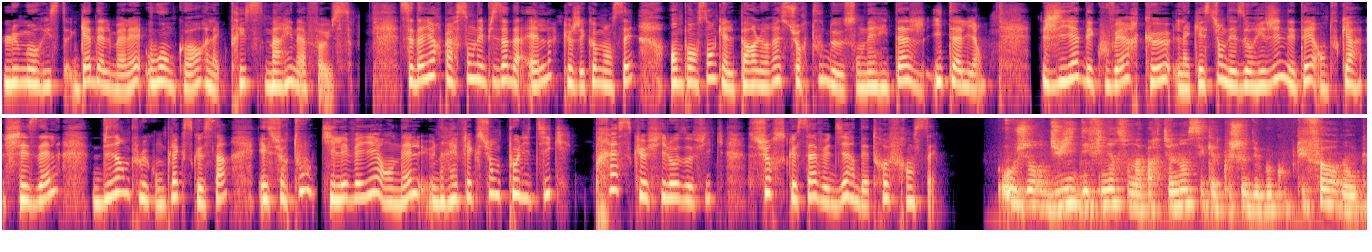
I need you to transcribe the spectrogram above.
l'humoriste Gad Elmaleh ou encore l'actrice Marina Foïs. C'est d'ailleurs par son épisode à elle que j'ai commencé en pensant qu'elle parlerait surtout de son héritage italien. J'y ai découvert que la question des origines était, en tout cas chez elle, bien plus complexe que ça et surtout qu'il éveillait en elle une réflexion politique presque philosophique sur ce que ça veut dire d'être français. Aujourd'hui, définir son appartenance, c'est quelque chose de beaucoup plus fort. Donc,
